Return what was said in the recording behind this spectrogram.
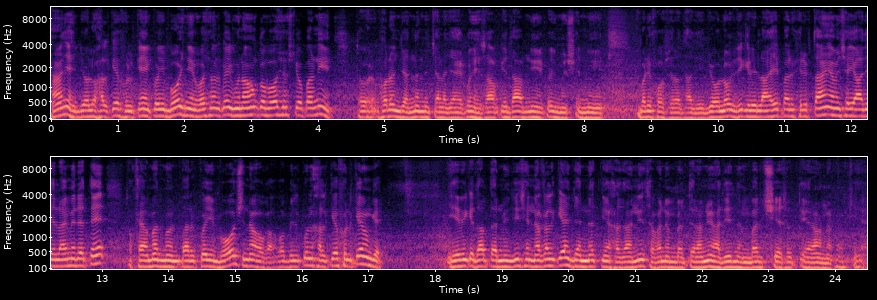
ہاں جی جو لوگ ہلکے پھلکے ہیں، کوئی بوجھ نہیں، بوجھ میں کوئی گناہوں کو بوجھ اس کے اوپر نہیں ہے۔ تو فوراً جنت میں چلا جائے، کوئی حساب کتاب نہیں ہے، کوئی مشکل نہیں ہے۔ بڑی خوبصورت حدیث۔ جو لوگ ذکر الہی پر فرفتہ ہیں، ہمیشہ یاد الہی میں رہتے ہیں، تو قیامت میں ان پر کوئی بوجھ نہ ہوگا۔ وہ بالکل ہلکے پھلکے ہوں گے۔ یہ بھی کتاب ترمیزی سے نقل کیا جنت کے خزانے، صفحہ نمبر ترانوے، حدیث نمبر چھ سو تیرہ نقل کیا ہے۔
